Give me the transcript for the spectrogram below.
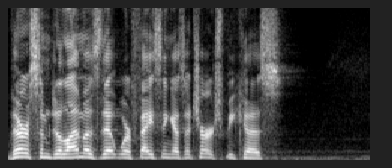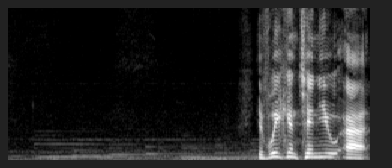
there are some dilemmas that we're facing as a church because if we continue at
